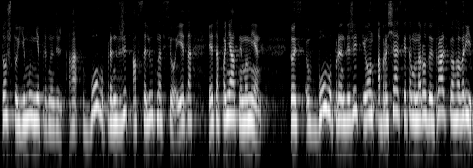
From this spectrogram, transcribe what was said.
то, что ему не принадлежит. А Богу принадлежит абсолютно все. И это, это понятный момент. То есть Богу принадлежит, и Он, обращаясь к этому народу израильскому, говорит,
